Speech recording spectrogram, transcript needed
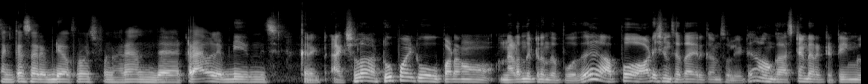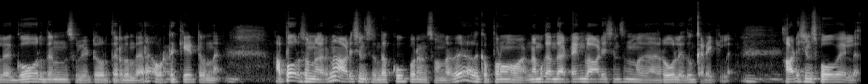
சங்கர் சார் எப்படி அப்ரோச் பண்ணாரு? அந்த டிராவல் எப்படி இருந்துச்சு? கரெக்ட் ஆக்சுவலாக டூ பாயிண்ட் ஓ படம் படம் நடந்துட்டு இருந்த போது அப்போ ஆடிஷன்ஸ் எதாவது இருக்கான்னு சொல்லிட்டு அவங்க அசிஸ்டன்ட் டைரக்டர் டீம்ல கோவர்தன் சொல்லிட்டு ஒருத்தர் இருந்தார். அவர்கிட்ட கேட்டிருந்தேன். அப்போ அவர் சொன்னாருன்னா ஆடிஷன்ஸ் இருந்தால் கூப்பிட்றேன்னு சொன்னார். அதுக்கப்புறம் நமக்கு அந்த டைமில் ஆடிஷன்ஸ் நம்ம ரோல் எதுவும் கிடைக்கல. ஆடிஷன்ஸ் போகவே இல்லை.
